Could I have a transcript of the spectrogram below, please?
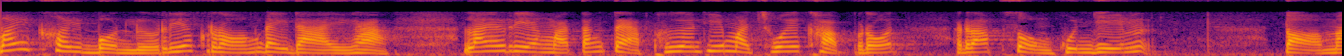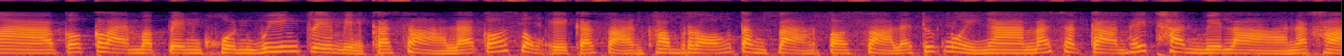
ไม่เคยบ่นหรือเรียกร้องใด ๆ ค่ะ ไล่เรียงมาตั้งแต่เพื่อนที่มาช่วยขับรถ รับส่งคุณยิ้ม ต่อมาก็กลายมาเป็นคนวิ่งเตรียมเอกสาร และก็ส่งเอกสารคำร้องต่าง ๆ ต่อศาลและทุกหน่วยงานราชการให้ทันเวลานะคะ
